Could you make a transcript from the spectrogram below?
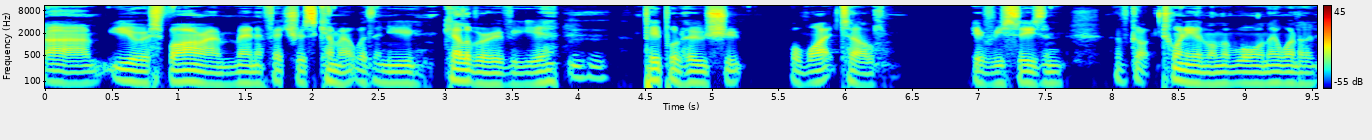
um, US firearm manufacturers come out with a new caliber every year, Mm-hmm. People who shoot a whitetail every season have got 20 of them on the wall and they want a,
